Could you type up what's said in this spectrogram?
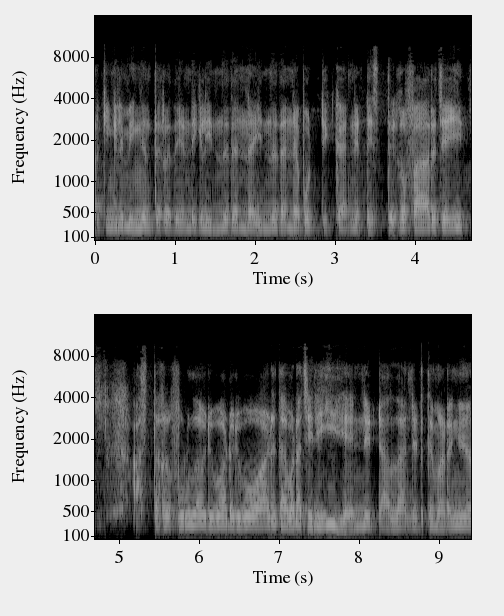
ആർക്കെങ്കിലും ഇങ്ങനത്തെ ഹൃദയം ഉണ്ടെങ്കിൽ ഇന്ന് തന്നെ ഇന്ന് തന്നെ പൊട്ടിക്കാൻ എന്നിട്ട് ഇസ്തിഗ്ഫാർ ചെയ്യ് അസ്തഹഫുള്ള ഒരുപാട് ഒരുപാട് തവണ ചെലുകി എന്നിട്ട് അള്ളാന്റെ അടുത്ത് മടങ്ങുക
